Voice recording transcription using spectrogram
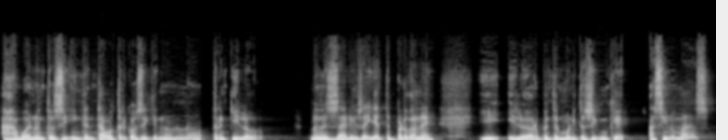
Ah, bueno, entonces intentaba otra cosa y que no, no, no, tranquilo, no es necesario, o sea, ya te perdoné. Y, y luego de repente el monito así como que, así nomás,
